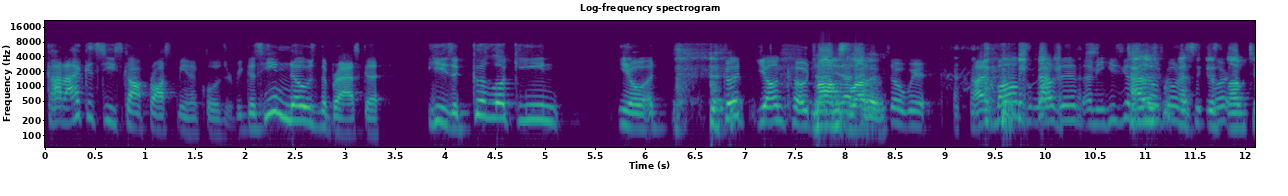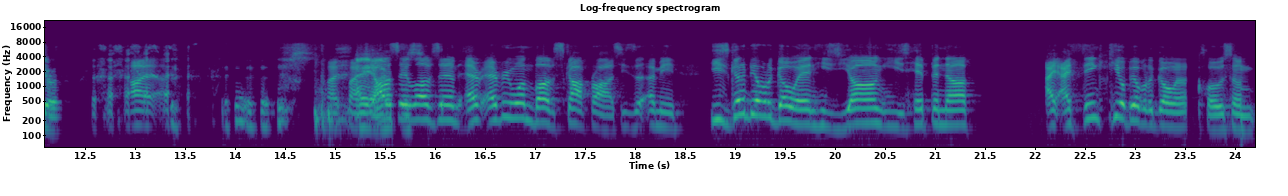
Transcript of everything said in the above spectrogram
God, I could see Scott Frost being a closer because he knows Nebraska. He's a good looking, you know, a good young coach. Moms I mean, love him. So weird. My moms love him. I mean, he's gonna Tyler's go professing his love to him. I, my my hey, fiance loves him. Everyone loves Scott Frost. He's, I mean, he's gonna be able to go in. He's young. He's hip enough. I, I think he'll be able to go and close some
